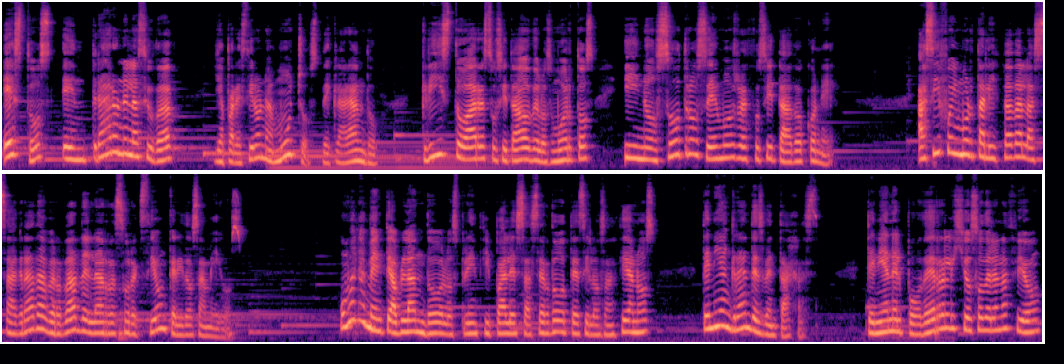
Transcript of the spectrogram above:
Estos entraron en la ciudad y aparecieron a muchos, declarando, Cristo ha resucitado de los muertos y nosotros hemos resucitado con Él. Así fue inmortalizada la sagrada verdad de la resurrección, queridos amigos. Humanamente hablando, los principales sacerdotes y los ancianos tenían grandes ventajas. Tenían el poder religioso de la nación,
